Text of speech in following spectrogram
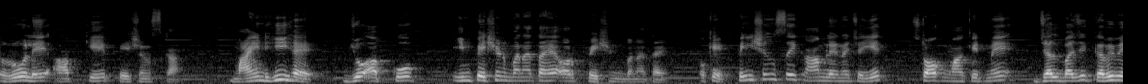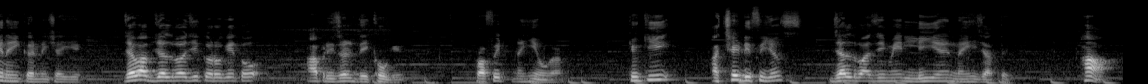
रोल है आपके पेशेंस का। माइंड ही है जो आपको इम्पेशेंट बनाता है और पेशेंट बनाता है। ओके पेशेंस से काम लेना चाहिए। स्टॉक मार्केट में जल्दबाजी कभी भी नहीं करनी चाहिए। जब आप जल्दबाजी करोगे तो आप रिज़ल्ट देखोगे। प्रॉफिट नहीं होगा। क्योंकि अच्छे डिसीजंस जल्दबाजी में लिए नहीं जाते। हाँ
